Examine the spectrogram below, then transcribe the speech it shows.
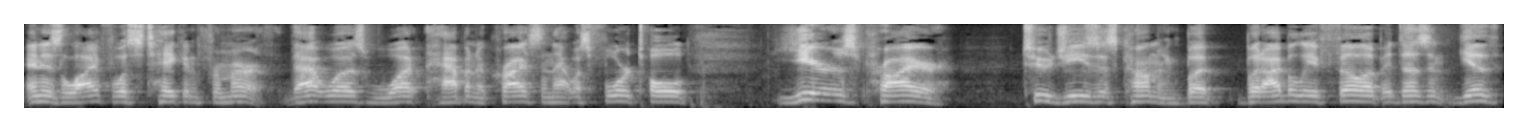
and his life was taken from earth. That was what happened to Christ, and that was foretold years prior to Jesus coming. But but I believe Philip, it doesn't give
